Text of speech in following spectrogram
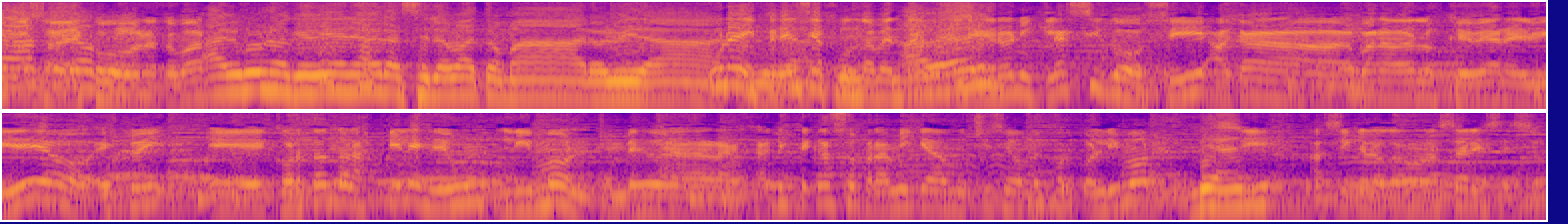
Ya no de sabés cómo Rocky. van a tomar. Alguno que viene ahora se lo va a tomar, olvidar. Una diferencia fundamental con el. Negroni clásico, sí, acá van a ver los que vean el video, estoy eh, cortando las pieles de un limón en vez de una naranja. En este caso para mí queda muchísimo mejor con limón, Bien. ¿sí? así que lo que vamos a hacer es eso.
